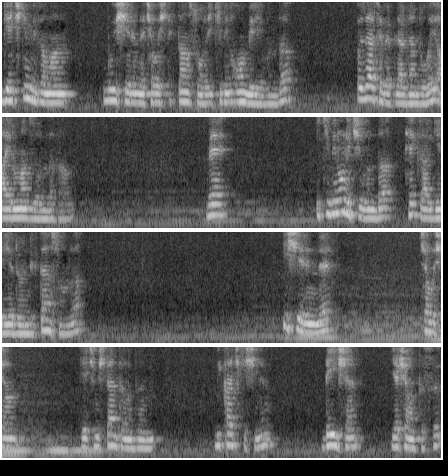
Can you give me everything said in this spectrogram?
geçkin bir zaman bu iş yerinde çalıştıktan sonra 2011 yılında özel sebeplerden dolayı ayrılmak zorunda kaldım. Ve 2013 yılında tekrar geriye döndükten sonra iş yerinde çalışan geçmişten tanıdığım birkaç kişinin değişen yaşantısı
